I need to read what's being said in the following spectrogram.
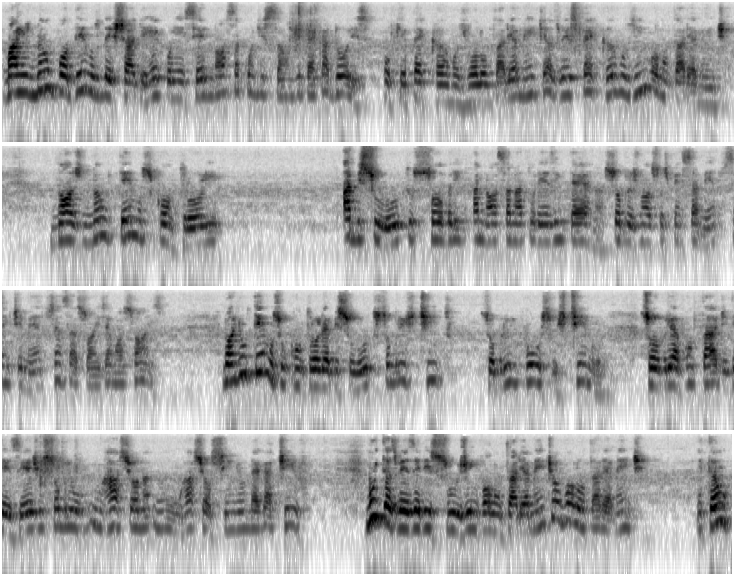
mas não podemos deixar de reconhecer nossa condição de pecadores, porque pecamos voluntariamente e às vezes pecamos involuntariamente. Nós não temos controle absoluto sobre a nossa natureza interna, sobre os nossos pensamentos, sentimentos, sensações e emoções. Nós não temos um controle absoluto sobre o instinto, sobre o impulso, o estímulo, sobre a vontade, desejo e sobre um, raciocínio negativo. Muitas vezes ele surge involuntariamente ou voluntariamente. Então,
